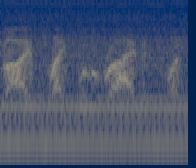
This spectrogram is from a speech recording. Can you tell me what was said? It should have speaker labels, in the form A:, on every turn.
A: Revived flight will arrive at 1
